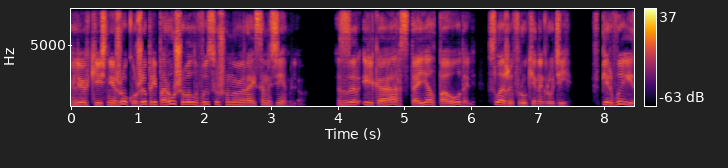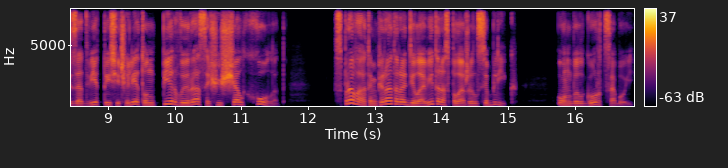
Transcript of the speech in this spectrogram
Легкий снежок уже припорошивал высушенную райсом землю. Зер-Илькаар стоял поодаль, сложив руки на груди. Впервые за две тысячи лет он первый раз ощущал холод. Справа от императора деловито расположился Блик. Он был горд собой,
